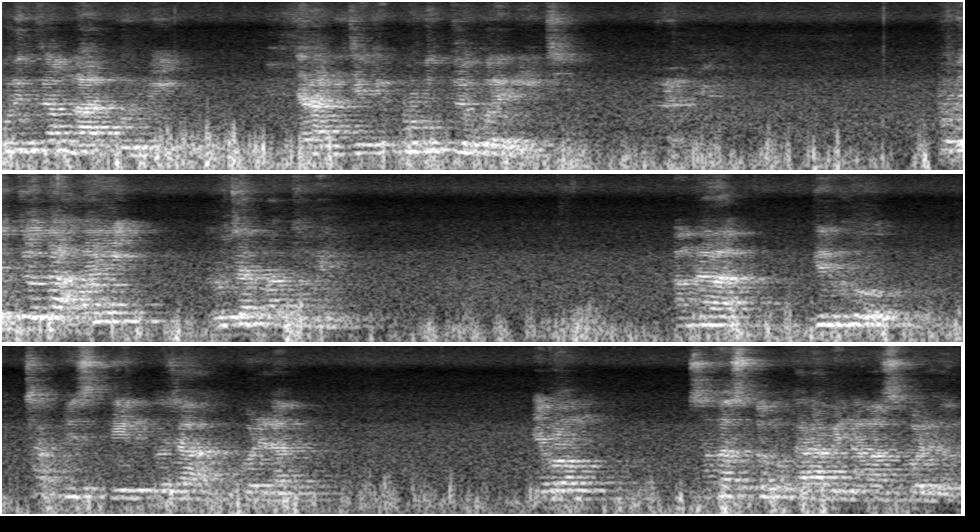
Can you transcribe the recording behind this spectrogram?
পরিত্রাণ লাভ করবে, যারা নিজেকে পবিত্র করে নিয়েছে। পবিত্রতা হয় রোজার মাধ্যমে। আমরা দীর্ঘ ছাব্বিশ দিন রোজা করলাম এবং সাতাশতম তারাবি নামাজ পড়লাম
